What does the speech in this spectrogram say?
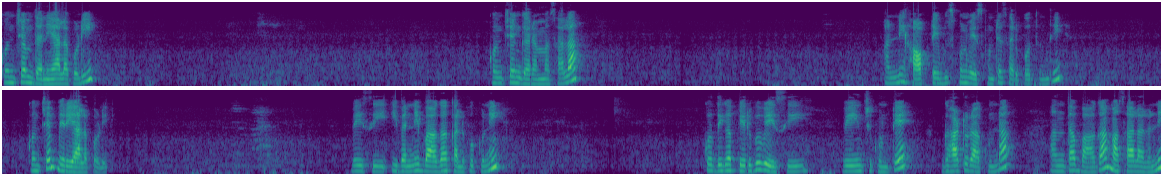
కొంచెం ధనియాల పొడి. కొంచెం గరం మసాలా. అన్నీ హాఫ్ టేబుల్ స్పూన్ వేసుకుంటే సరిపోతుంది. కొంచెం మిరియాల పొడి. వేసి ఇవన్నీ బాగా కలుపుకుని కొద్దిగా పెరుగు వేసి వేయించుకుంటే ఘాటు రాకుండా అంతా బాగా మసాలాలన్నీ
